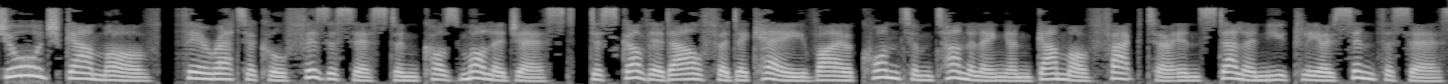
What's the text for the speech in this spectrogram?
George Gamow, theoretical physicist and cosmologist, discovered alpha decay via quantum tunneling and Gamow factor in stellar nucleosynthesis,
